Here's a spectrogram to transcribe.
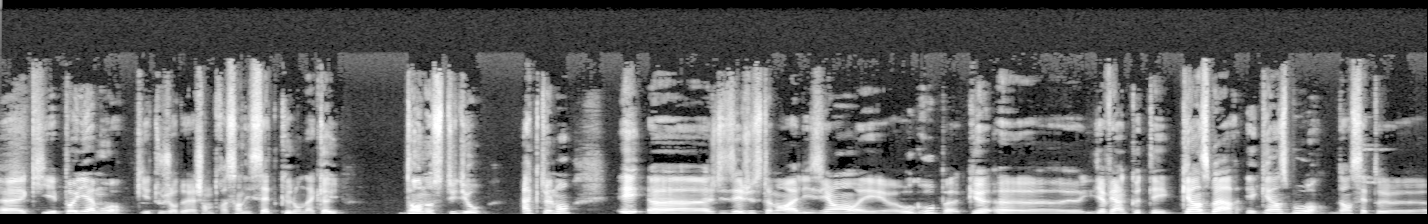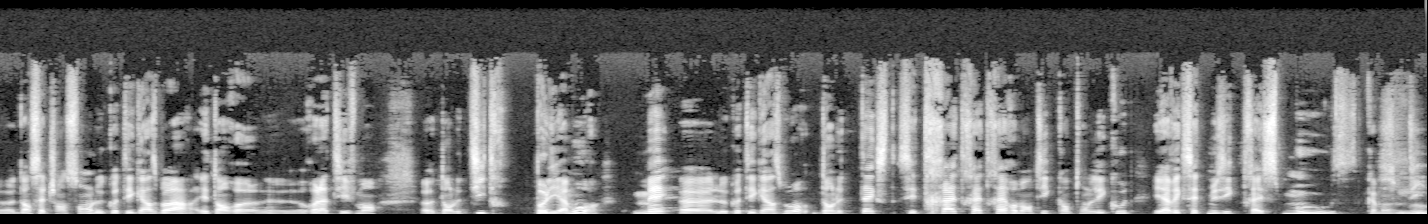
euh, qui est Polyamour, qui est toujours de la chambre 317, que l'on accueille dans nos studios actuellement. Et euh, je disais justement à Lysian et euh, au groupe que euh, il y avait un côté Gainsbourg et Gainsbourg dans cette dans cette chanson. Le côté Gainsbourg étant re- relativement dans le titre Polyamour, mais euh, le côté Gainsbourg dans le texte c'est très très très romantique quand on l'écoute et avec cette musique très smooth comme on dit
